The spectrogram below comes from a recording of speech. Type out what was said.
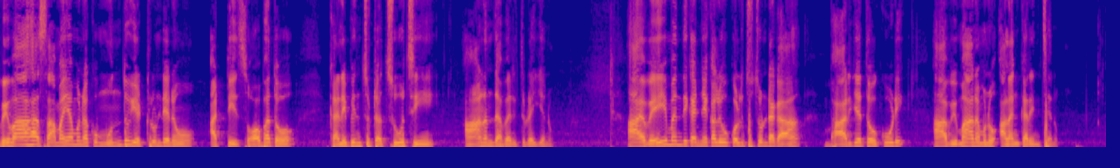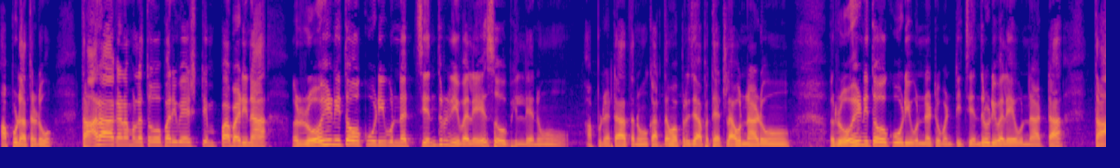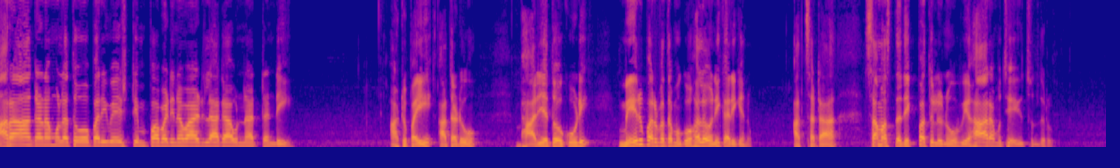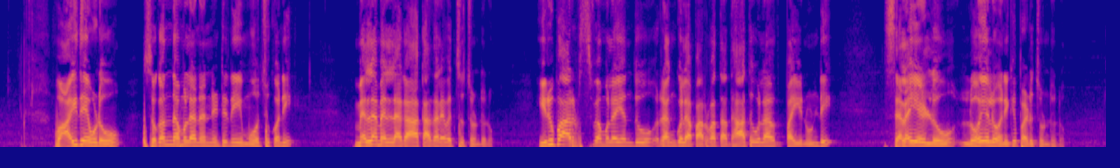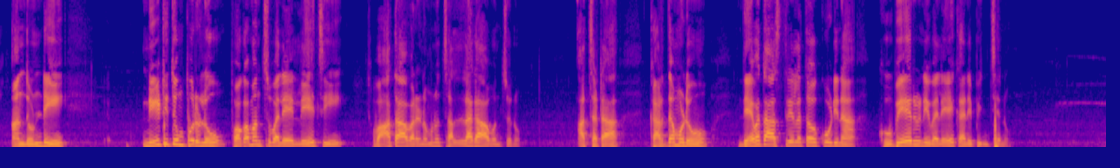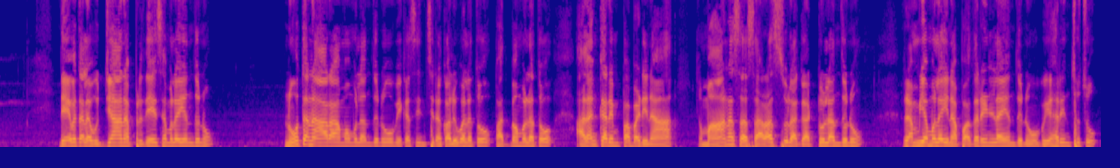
వివాహ సమయమునకు ముందు ఎట్లుండెనో? అట్టి శోభతో కనిపించుట చూచి ఆనందభరితుడయ్యను. ఆ వెయ్యి మంది కన్యకలు కొలుచుచుండగా భార్యతో కూడి ఆ విమానమును అలంకరించెను. అప్పుడు అతడు తారాగణములతో పరివేష్టింపబడిన రోహిణితో కూడి ఉన్న చంద్రుని వలె శోభిల్లెను. అప్పుడట అతను కర్దమ ప్రజాపతి ఎట్లా ఉన్నాడు? రోహిణితో కూడి ఉన్నటువంటి చంద్రుడి వలె ఉన్నట్ట తారాగణములతో పరివేష్టింపబడిన వాడిలాగా ఉన్నట్టండి. అటుపై అతడు భార్యతో కూడి మేరు పర్వతము గుహలోని కరిగెను. అచ్చట సమస్త దిక్పతులను విహారము చేయుచుందురు. వాయుదేవుడు సుగంధములనన్నింటినీ మోచుకొని మెల్లమెల్లగా కదలవచ్చుచుండును ఇరుపార్శ్వములయందు రంగుల పర్వత ధాతువులపై నుండి సెలయేళ్ళు లోయలోనికి పడుచుండును. అందుండి నీటి తుంపురులు పొగమంచు వలె లేచి వాతావరణమును చల్లగా ఉంచును. అచ్చట కర్దముడు దేవతాస్త్రీలతో కూడిన కుబేరుని వలె కనిపించెను. దేవతల ఉద్యాన ప్రదేశముల యందును నూతన ఆరామములందును వికసించిన కలువలతో పద్మములతో అలంకరింపబడిన మానస సరస్సుల గట్టులందును రమ్యములైన పొదరిండ్ల యందును విహరించుచు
